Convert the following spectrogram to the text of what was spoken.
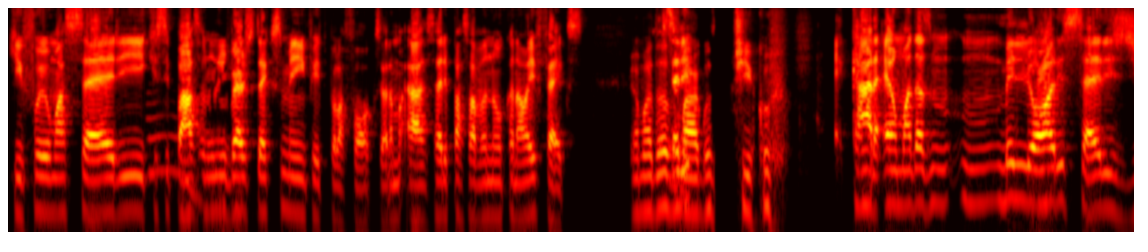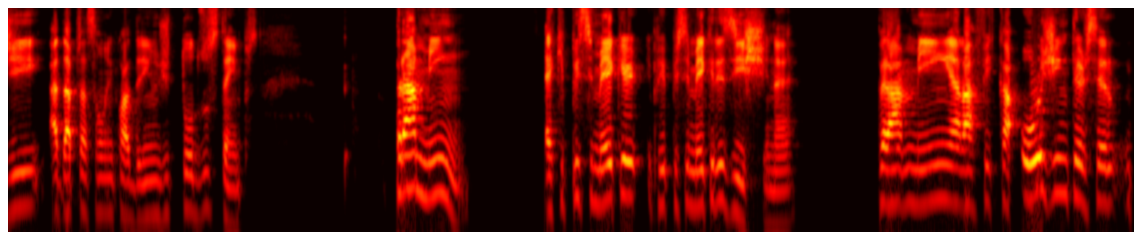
que foi uma série que se passa no hum. universo do X-Men, feito pela Fox. Era uma, a série passava no canal FX. É uma das série... magos do Tico. Cara, é uma das melhores séries de adaptação em quadrinhos de todos os tempos. Pra mim, é que Peacemaker, Peacemaker existe, né? Pra mim, ela fica hoje em terceiro. Em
